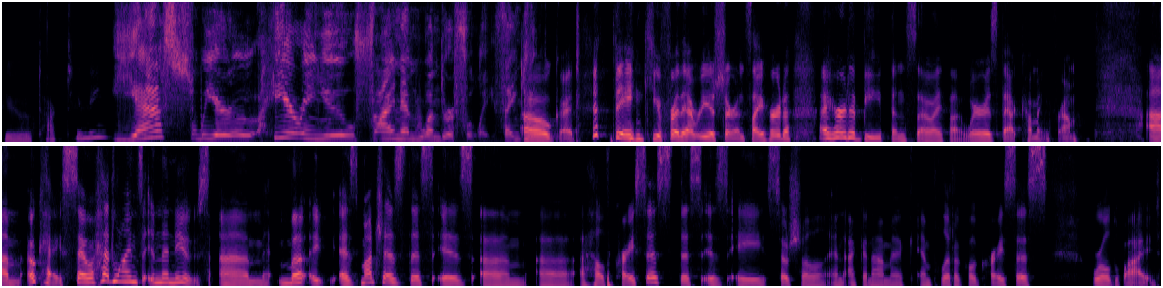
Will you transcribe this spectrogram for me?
to talk to me. Yes, we are hearing you fine and wonderfully. Thank you. Oh, good. Thank you for that reassurance. I heard a I heard a beep, and so I thought, where is that coming from? Um, okay, so headlines in the news. Um, mo- as much as this is um, a, a health crisis, this is a social and economic and political crisis worldwide.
